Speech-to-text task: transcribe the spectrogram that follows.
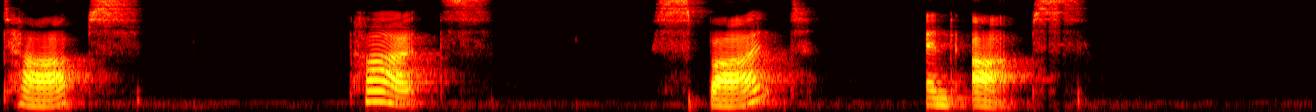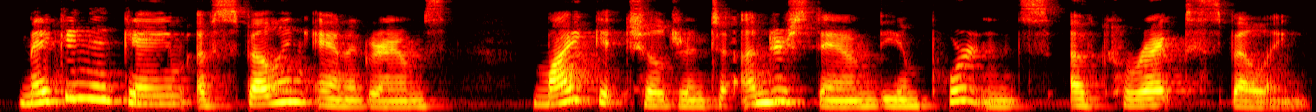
tops, pots, spot, and ops. Making a game of spelling anagrams might get children to understand the importance of correct spelling.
